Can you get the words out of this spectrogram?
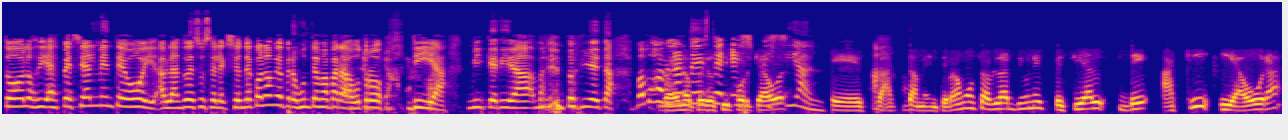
todos los días, especialmente hoy, hablando de su selección de Colombia, pero es un tema para otro día, mi querida María Antonieta. Vamos a hablar de este especial. exactamente, vamos a hablar de un especial de aquí y ahora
